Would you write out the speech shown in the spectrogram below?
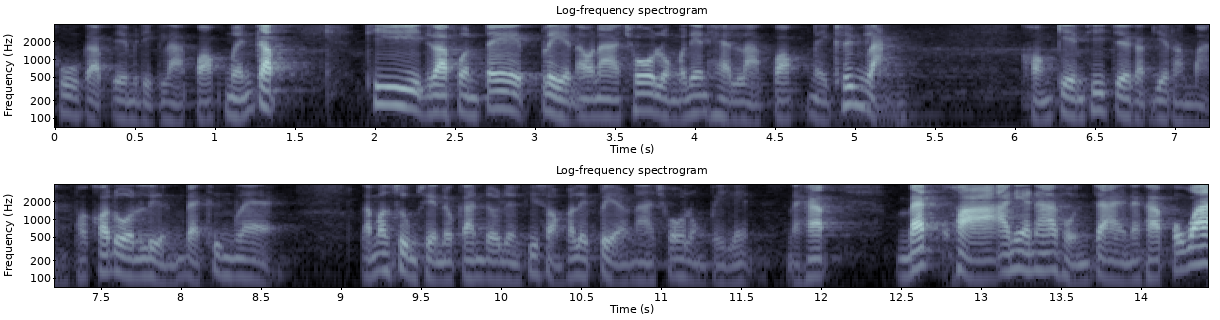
คู่กับเอเมริกลาป็อกเหมือนกับที่ลาฟอนเต้เปลี่ยนเอานาโชลงมาเล่นแทนลาป็อกในครึ่งหลังของเกมที่เจอกับเยอรมัน เพราะเขาโดนเหลืองแต่ครึ่งแรก แล้วมันสุ่มเสี่ยงเดียวกันโดนเหลืองที่ 2 ก็เลยเปลี่ยนเอานาโชลงไปเล่นนะครับแบ็กขวาอันนี้น่าสนใจนะครับ เพราะว่า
